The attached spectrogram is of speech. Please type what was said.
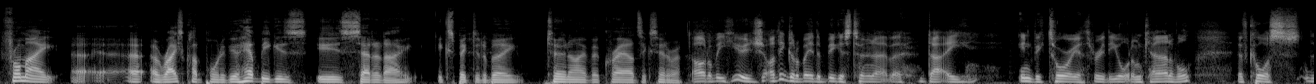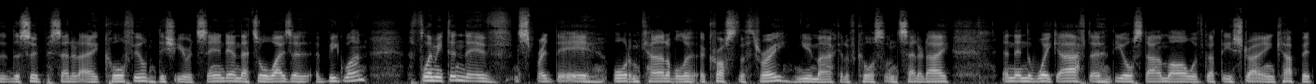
from a, a, a race club point of view, how big is, is Saturday expected to be? Turnover, crowds, etc. Oh, it'll be huge. I think it'll be the biggest turnover day in Victoria through the Autumn Carnival. Of course, the, the Super Saturday at Caulfield, this year at Sandown, that's always a, a, big one. Flemington, they've spread their Autumn Carnival across the three. Newmarket, of course, on Saturday. And then the week after the All Star Mile, we've got the Australian Cup. But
